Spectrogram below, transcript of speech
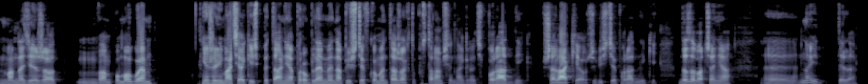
Mam nadzieję, że Wam pomogłem. Jeżeli macie jakieś pytania, problemy, napiszcie w komentarzach, to postaram się nagrać poradnik. Wszelakie oczywiście poradniki. Do zobaczenia. E, no i tyle.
